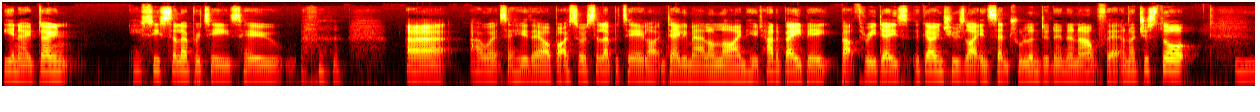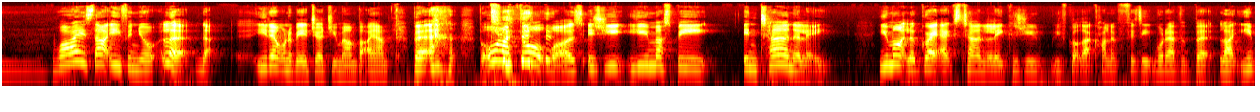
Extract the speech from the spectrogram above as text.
You know don't you see celebrities who uh I won't say who they are, but I saw a celebrity like Daily Mail online who'd had a baby about three days ago, and she was like in central London in an outfit, and I just thought, mm. why is that even your look? no, You don't want to be a judgy mum, but I am. But but all I thought was, is you you must be internally. You might look great externally because you you've got that kind of physique, whatever. But like you,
